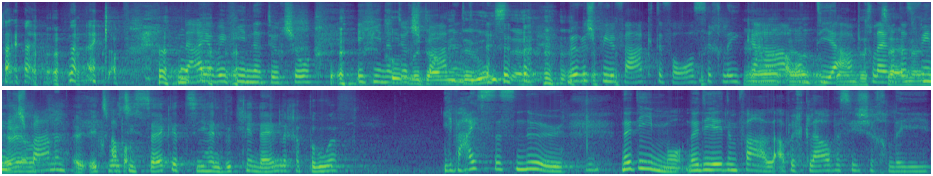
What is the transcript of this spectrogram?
nein, nein, nein, glaub, nein, aber ich finde natürlich schon, ich finde natürlich spannend, möglichst viele Fakten vor sich liegen ja, ja, und die und abklären, das finde ich spannend. Äh, jetzt, wo aber, Sie sagen, Sie haben wirklich einen ähnlichen Beruf, ich weiß es nicht. Nicht immer, nicht in jedem Fall. Aber ich glaube, es ist ein bisschen,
